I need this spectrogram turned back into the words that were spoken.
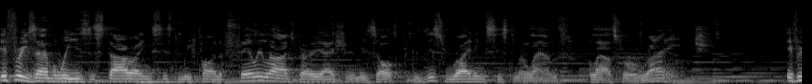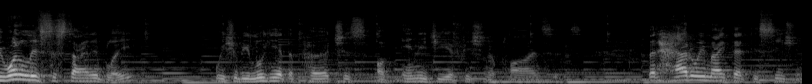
If, for example, we use the star rating system, we find a fairly large variation in results because this rating system allows, allows for a range. If we want to live sustainably, we should be looking at the purchase of energy efficient appliances. But how do we make that decision?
